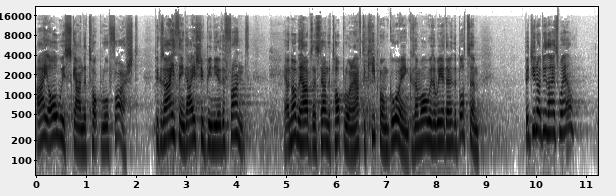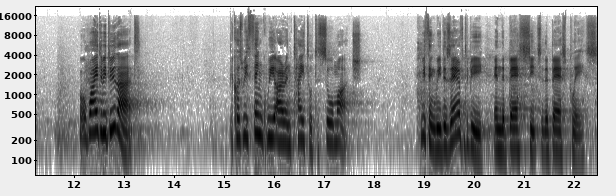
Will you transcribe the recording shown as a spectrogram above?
I always scan the top row first because I think I should be near the front. It normally happens I stand the top row and I have to keep on going because I'm always away down at the bottom. But do you not do that as well? Well, why do we do that? Because we think we are entitled to so much. We think we deserve to be in the best seats at the best place.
